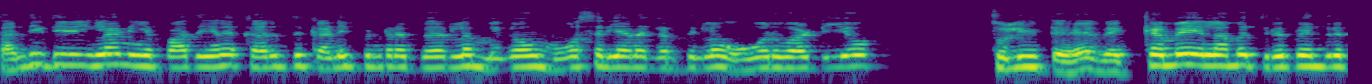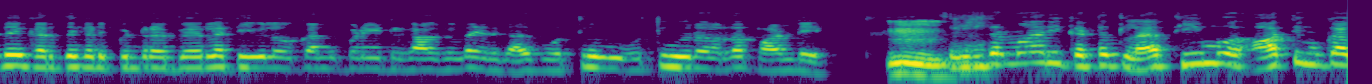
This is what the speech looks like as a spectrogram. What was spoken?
தந்தி டிவிக்கெல்லாம் நீங்க பாத்தீங்கன்னா கருத்து கணிப்புன்ற பேர்ல மிகவும் மோசடியான கருத்துக்களை ஒவ்வொரு வாட்டியும் சொல்லிட்டு வெக்கமே இல்லாம திருப்பேன் திருப்பேன் கருத்து கணிப்புன்ற பேர்ல டிவில உட்காந்து பண்ணிட்டு இருக்காங்க தான் இதுக்கு அதுக்கு ஒத்து ஒத்து ஊறவர் தான் பாண்டே. இந்த மாதிரி கட்டத்துல திமுக அதிமுக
